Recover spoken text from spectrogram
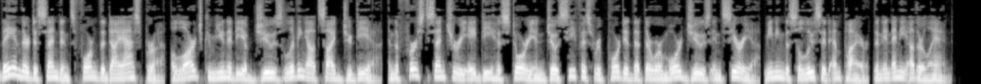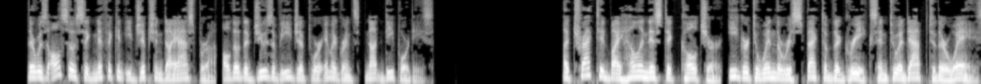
They and their descendants formed the diaspora, a large community of Jews living outside Judea, and the 1st century AD historian Josephus reported that there were more Jews in Syria meaning the Seleucid Empire than in any other land. There was also significant Egyptian diaspora, although the Jews of Egypt were immigrants, not deportees. Attracted by Hellenistic culture, eager to win the respect of the Greeks and to adapt to their ways.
